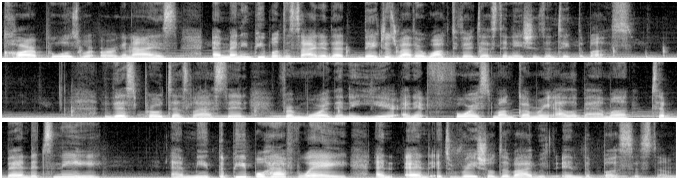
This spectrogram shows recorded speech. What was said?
carpools were organized, and many people decided that they'd just rather walk to their destinations than take the bus. This protest lasted for more than a year and it forced Montgomery, Alabama to bend its knee and meet the people halfway and end its racial divide within the bus system.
